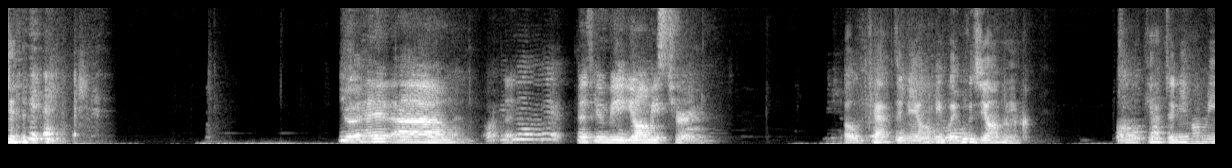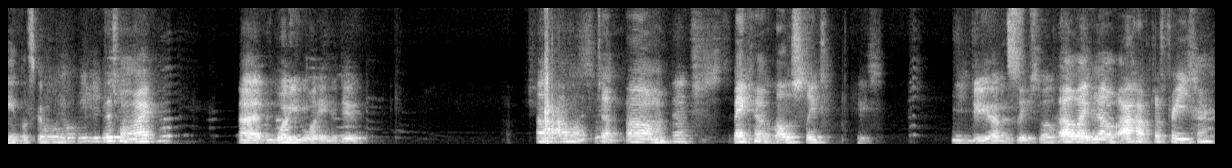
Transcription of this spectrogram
Go ahead. Um, that's gonna be Yami's turn. Oh, Captain Yami. Wait, who's Yami? Oh, Captain Yami. Let's go. This one, right? Uh, what are you wanting to do? Uh, I want to um make him fall asleep. You- Do you have the sleep spell? Oh wait, no, I have to freeze him.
